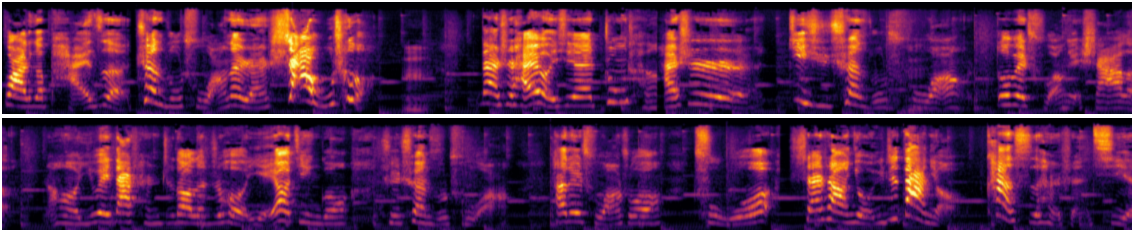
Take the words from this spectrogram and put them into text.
挂了个牌子，劝阻楚王的人杀无赦。嗯但是还有一些忠臣还是继续劝阻楚王，都被楚王给杀了。然后一位大臣知道了之后，也要进宫去劝阻楚王。他对楚王说：“楚国山上有一只大鸟，看似很神气，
